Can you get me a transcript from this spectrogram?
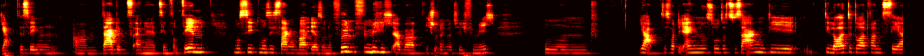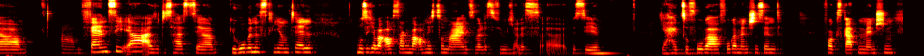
Ja, deswegen, ähm, da gibt es eine 10 von 10. Musik, muss ich sagen, war eher so eine 5 für mich, aber ich spreche natürlich für mich. Und ja, das wollte ich eigentlich nur so dazu sagen. Die, die Leute dort waren sehr ähm, fancy eher, also das heißt sehr gehobenes Klientel. Muss ich aber auch sagen, war auch nicht so meins, weil das für mich alles äh, ein bisschen, ja, halt so Foga, Foga-Menschen sind, Volksgartenmenschen.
